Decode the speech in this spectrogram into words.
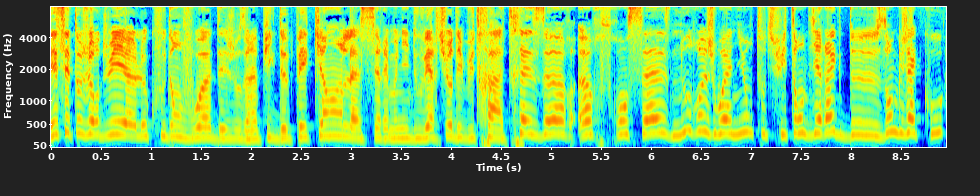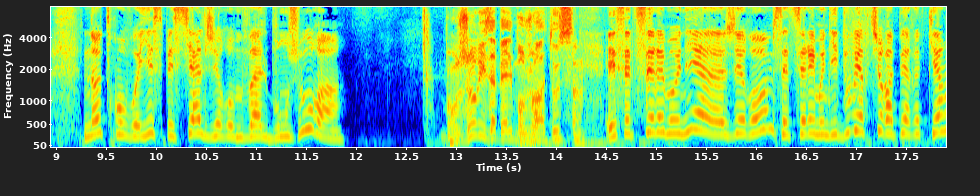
Et c'est aujourd'hui euh, le coup d'envoi des Jeux Olympiques de Pékin. La cérémonie d'ouverture débutera à 13h, heure française. Nous rejoignons tout de suite en direct de Zhangjiakou notre envoyé spécial Jérôme Val. Bonjour. Bonjour Isabelle, bonjour à tous. Et cette cérémonie, euh, Jérôme, cette cérémonie d'ouverture à Pékin,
